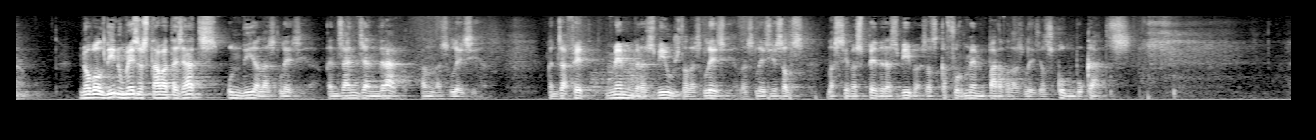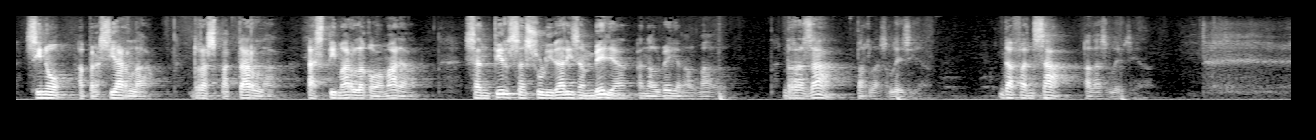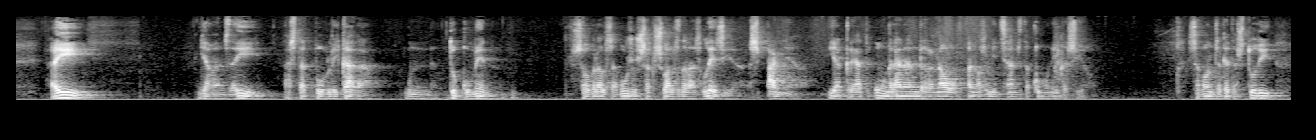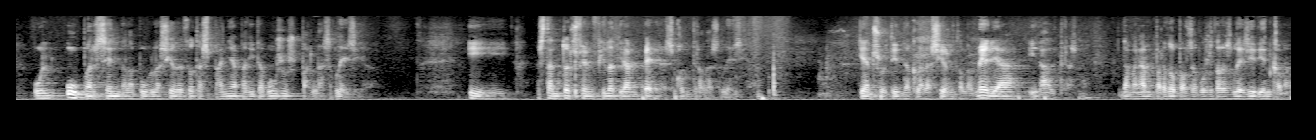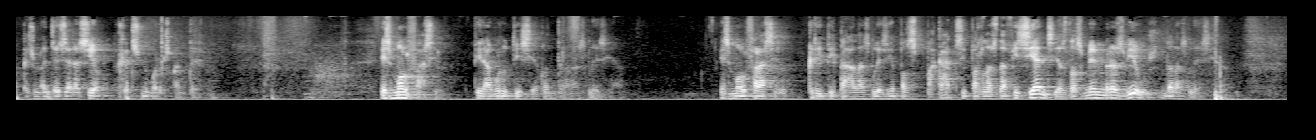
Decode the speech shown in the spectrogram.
no vol dir només estar batejats un dia a l'Església, que ens ha engendrat en l'Església, que ens ha fet membres vius de l'Església. L'Església és els, les seves pedres vives, els que formem part de l'Església, els convocats sinó apreciar-la, respectar-la, estimar-la com a mare, sentir-se solidaris amb ella en el bé i en el mal, resar per l'Església, defensar a l'Església. Ahir, i abans d'ahir, ha estat publicada un document sobre els abusos sexuals de l'Església a Espanya i ha creat un gran enrenou en els mitjans de comunicació. Segons aquest estudi, un 1% de la població de tota Espanya ha patit abusos per l'Església. I estan tots fent fila tirant pedres contra l'Església. I han sortit declaracions de l'Omella i d'altres, no? demanant perdó pels abusos de l'Església i dient que, que és una exageració aquests números que han tret. És molt fàcil tirar brutícia contra l'Església. És molt fàcil criticar l'Església pels pecats i per les deficiències dels membres vius de l'Església.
